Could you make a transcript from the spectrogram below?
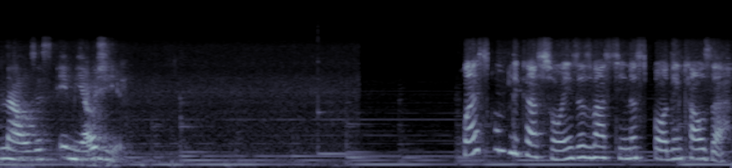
náuseas e mialgia. Quais complicações as vacinas podem causar?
